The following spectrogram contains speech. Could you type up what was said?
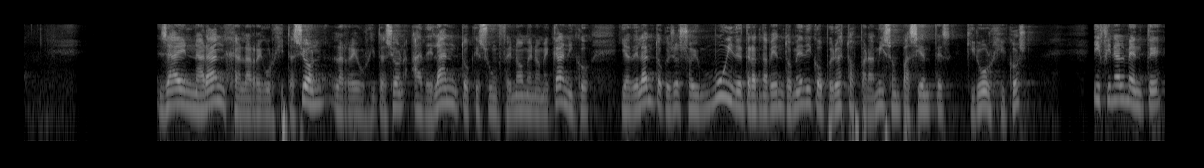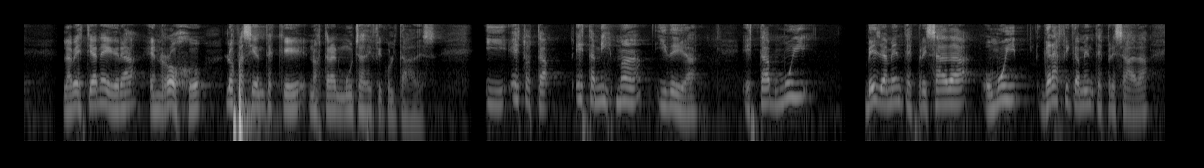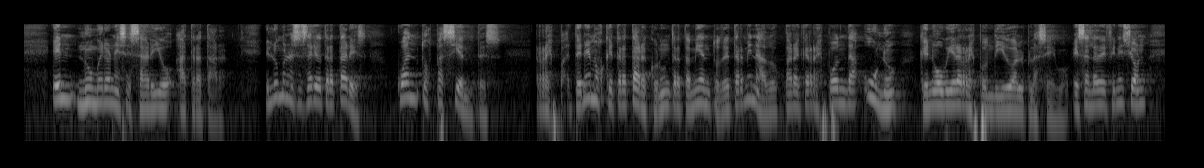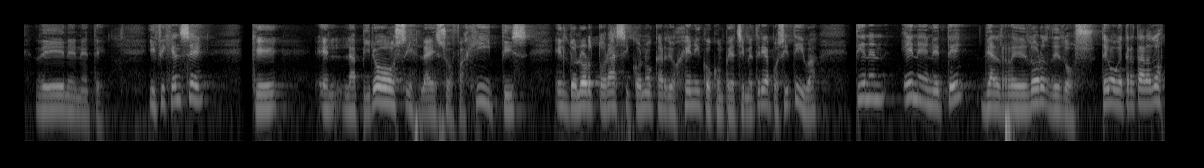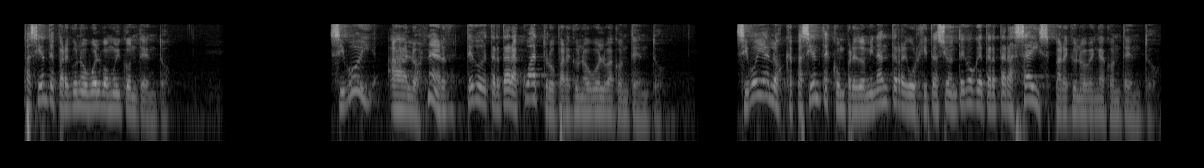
Ya en naranja la regurgitación, la regurgitación adelanto que es un fenómeno mecánico y adelanto que yo soy muy de tratamiento médico, pero estos para mí son pacientes quirúrgicos. Y finalmente la bestia negra en rojo, los pacientes que nos traen muchas dificultades. Y esto está, esta misma idea está muy bellamente expresada o muy gráficamente expresada en número necesario a tratar. El número necesario a tratar es cuántos pacientes tenemos que tratar con un tratamiento determinado para que responda uno que no hubiera respondido al placebo. Esa es la definición de NNT. Y fíjense que la pirosis, la esofagitis, el dolor torácico no cardiogénico con pHimetría positiva, tienen NNT de alrededor de dos. Tengo que tratar a dos pacientes para que uno vuelva muy contento. Si voy a los NERD, tengo que tratar a cuatro para que uno vuelva contento. Si voy a los pacientes con predominante regurgitación, tengo que tratar a seis para que uno venga contento.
